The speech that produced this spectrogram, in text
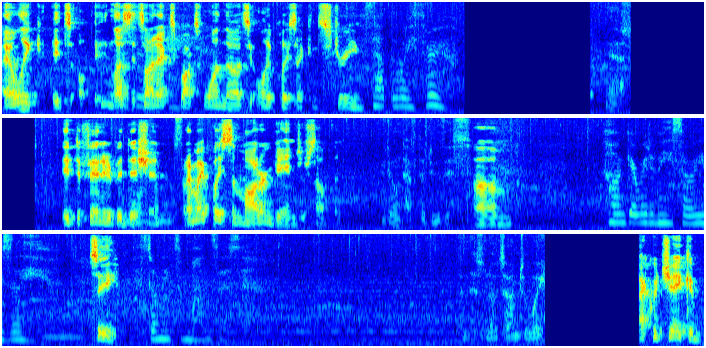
I only it's unless it's on Xbox One though. It's the only place I can stream. Is that the way through? The definitive edition, but I might play some modern games or something. we don't have to do this. Um, Can't get rid of me so easily. see, I Still need some answers. And there's no time to wait. back with Jacob.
